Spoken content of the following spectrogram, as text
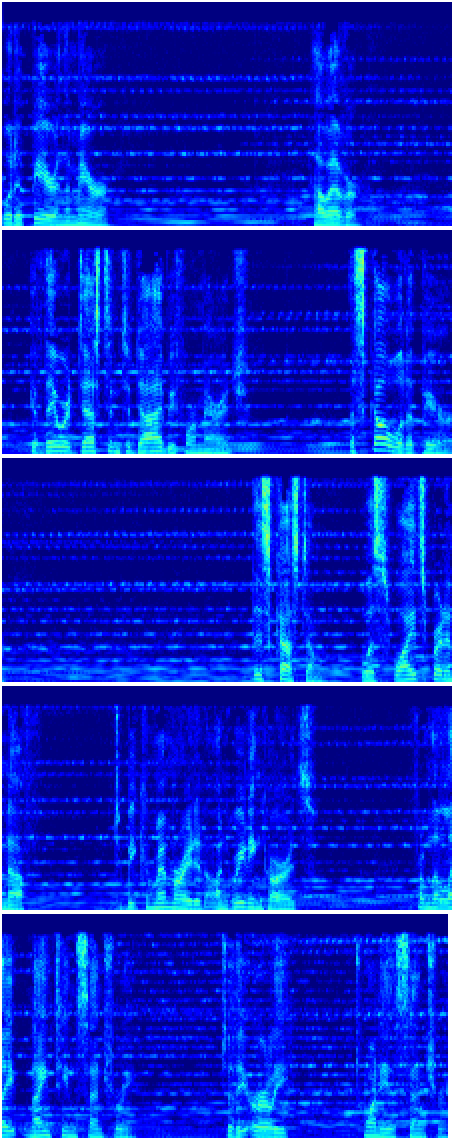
would appear in the mirror. However, if they were destined to die before marriage, a skull would appear. This custom was widespread enough to be commemorated on greeting cards from the late 19th century to the early 20th century.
